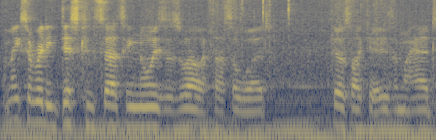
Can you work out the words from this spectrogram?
That makes a really disconcerting noise as well, if that's a word. Feels like it is in my head.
